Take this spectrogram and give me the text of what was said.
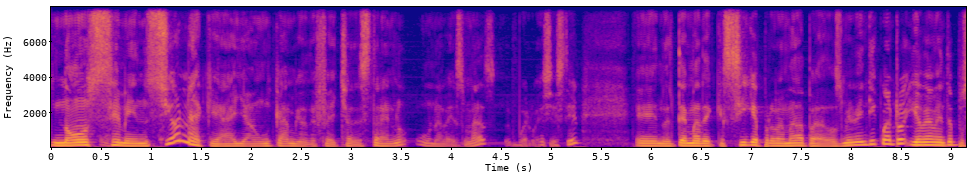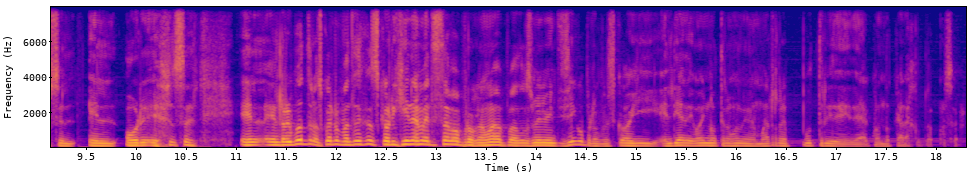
No se menciona que haya un cambio de fecha de estreno, una vez más, vuelvo a insistir, en el tema de que sigue programada para 2024 y obviamente pues el, el, el, el- reboot de los Cuatro Fantásticos que originalmente estaba programado para 2025, pero pues hoy, el día de hoy no tenemos ni la más reputrida idea cuándo carajo vamos a ver.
